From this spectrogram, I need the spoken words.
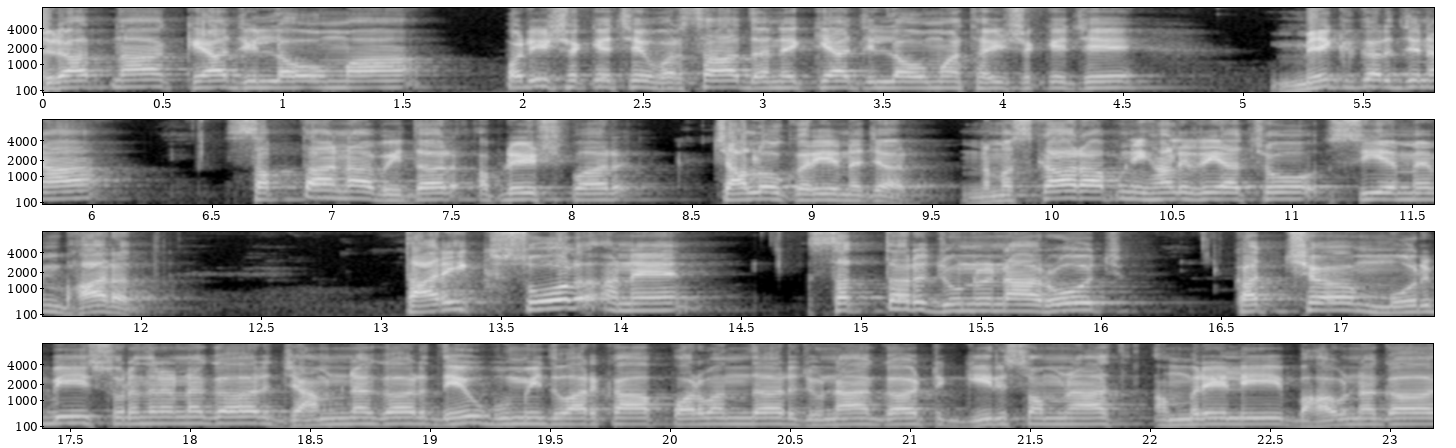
ગુજરાતના કયા જિલ્લાઓમાં પડી શકે છે વરસાદ અને કયા જિલ્લાઓમાં થઈ શકે છે મેઘગર્જના સપ્તાહના વેધર અપડેટ્સ પર ચાલો કરીએ નજર. નમસ્કાર, આપ નિહાળી રહ્યા છો સીએમએમ ભારત. તારીખ સોળ અને સત્તર જૂનના રોજ કચ્છ, મોરબી, સુરેન્દ્રનગર, જામનગર, દેવભૂમિ દ્વારકા, પોરબંદર, જૂનાગઢ, ગીર સોમનાથ, અમરેલી, ભાવનગર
